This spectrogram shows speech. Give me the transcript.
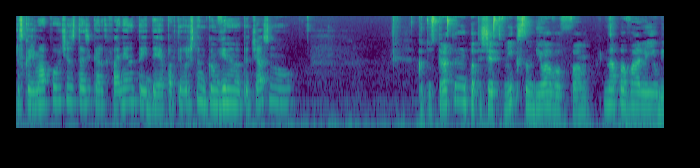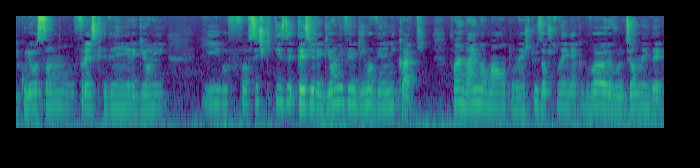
Разкажи малко повече за тази карта. Каква е нейната идея? Пак те връщам към винената част, но... Като страстен пътешественик съм била в Напа Вали, обиколила съм френските винени региони и в всички тези региони винаги има винени карти. Това е най-нормалното нещо, изобщо не е някаква революционна идея.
